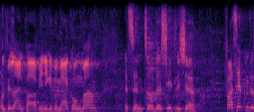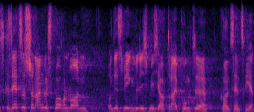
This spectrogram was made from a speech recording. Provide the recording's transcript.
und will ein paar wenige Bemerkungen machen. Es sind unterschiedliche Facetten des Gesetzes schon angesprochen worden. Deswegen will ich mich auf drei Punkte konzentrieren.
